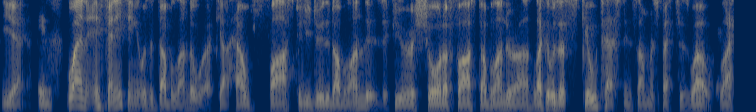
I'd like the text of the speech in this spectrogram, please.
Yeah. Well, and if anything, it was a double under workout. How fast could you do the double unders if you were a shorter, fast double underer? Like it was a skill test in some respects as well. Like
